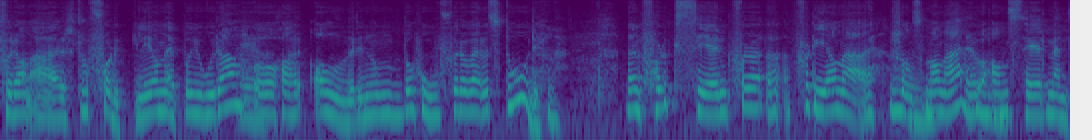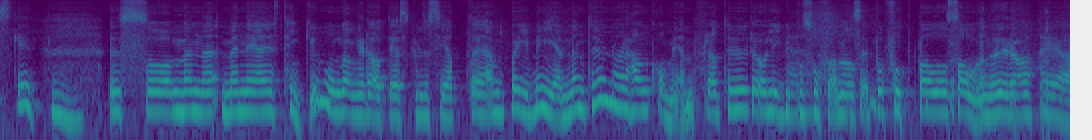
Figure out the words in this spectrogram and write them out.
For han er så folkelig og nede på jorda, Ja. og har aldri noe behov for å være stor. Men folk ser han for, fordi han er sånn som han er, og han ser mennesker. Så, men, men jeg tenker jo noen ganger da at jeg skulle si at jeg blir med hjem en tur når han kommer hjem fra tur og ligger på sofaen og ser på fotball og sovner og, Ja.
